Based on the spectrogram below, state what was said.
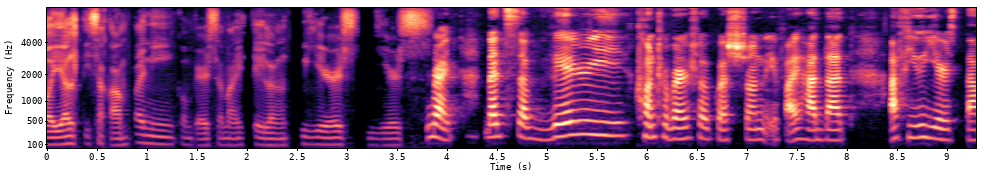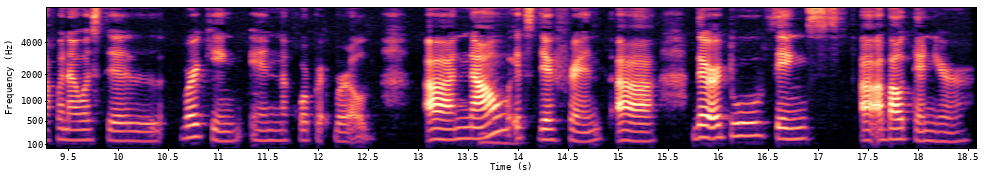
loyalty sa company compare sa mga stay lang ng 2 years, 3 years. Right. That's a very controversial question. If I had that a few years back when I was still working in the corporate world, uh, now Mm. it's different. Uh, there are two things uh, about tenure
